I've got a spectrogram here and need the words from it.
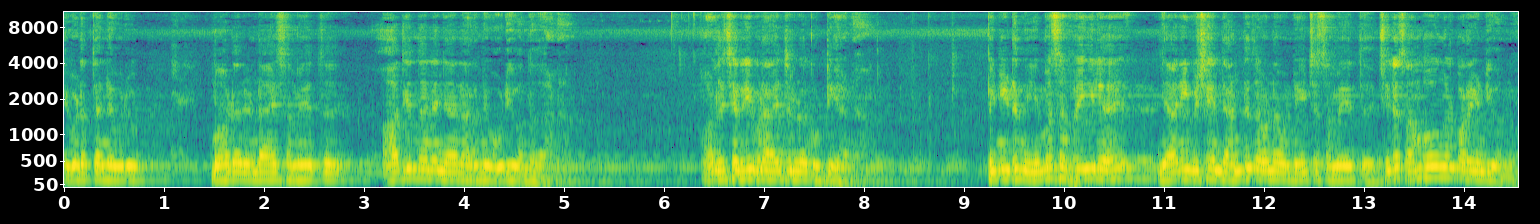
ഇവിടെ തന്നെ ഒരു മർഡർ ഉണ്ടായ സമയത്ത് ആദ്യം തന്നെ ഞാൻ അറിഞ്ഞ് ഓടി വന്നതാണ്. വളരെ ചെറിയ പ്രായത്തിലുള്ള കുട്ടിയാണ്. പിന്നീട് നിയമസഭയിൽ ഞാൻ ഈ വിഷയം രണ്ട് തവണ ഉന്നയിച്ച സമയത്ത് ചില സംഭവങ്ങൾ പറയേണ്ടി വന്നു.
